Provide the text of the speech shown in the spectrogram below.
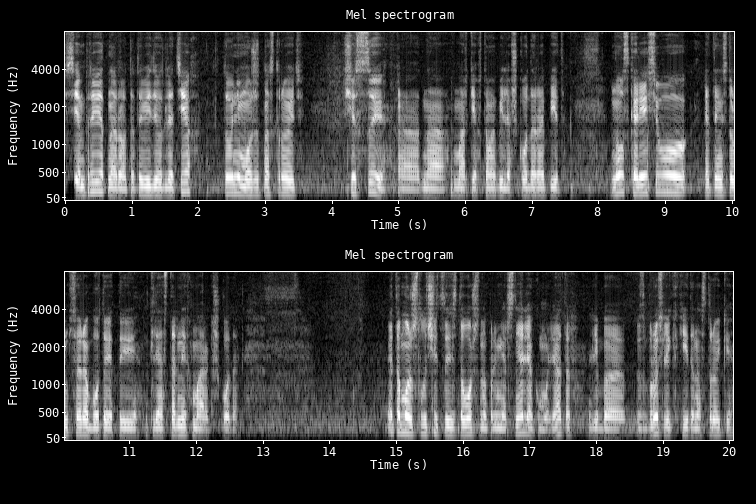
Всем привет, народ! Это видео для тех, кто не может настроить часы э, на марке автомобиля Шкода Rapid. Но, скорее всего, эта инструкция работает и для остальных марок Шкода. Это может случиться из-за того, что, например, сняли аккумулятор, либо сбросили какие-то настройки,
